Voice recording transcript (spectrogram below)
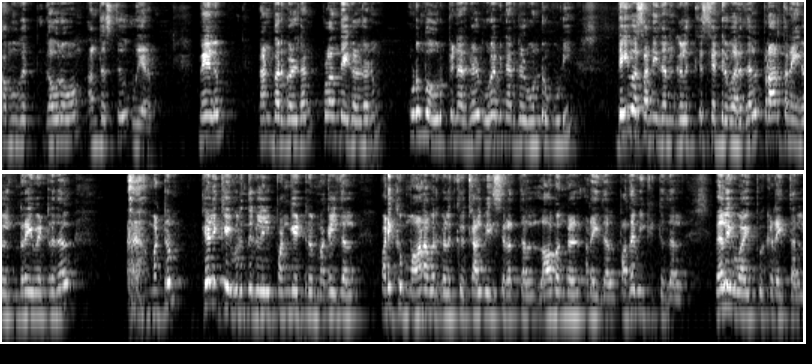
சமூக கௌரவம் அந்தஸ்து உயரும். மேலும் நண்பர்களுடன் குழந்தைகளுடனும் குடும்ப உறுப்பினர்கள் உறவினர்கள் ஒன்று கூடி தெய்வ சன்னிதனங்களுக்கு சென்று வருதல் பிரார்த்தனைகள் நிறைவேற்றுதல் மற்றும் கேளிக்கை விருந்துகளில் பங்கேற்று மகிழ்தல் படிக்கும் மாணவர்களுக்கு கல்வி சிறத்தல் லாபங்கள் அடைதல் பதவி கிட்டுதல் வேலைவாய்ப்பு கிடைத்தல்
